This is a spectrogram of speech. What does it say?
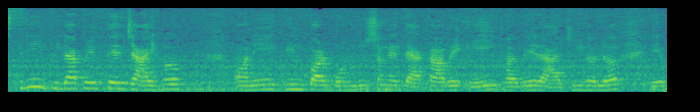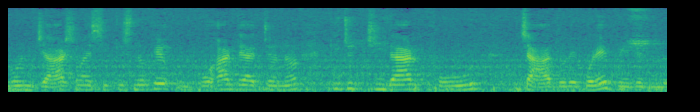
স্ত্রী পিলাপিতে যাই হোক অনেক দিন পর বন্ধুর সঙ্গে দেখা হবে। এইভাবে রাজি হলো এবং যার সময় শ্রীকৃষ্ণকে উপহার দেওয়ার জন্য কিছু চিরার ফুল চাদরে করে বেঁধে দিল।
